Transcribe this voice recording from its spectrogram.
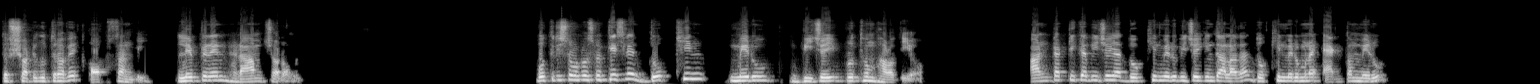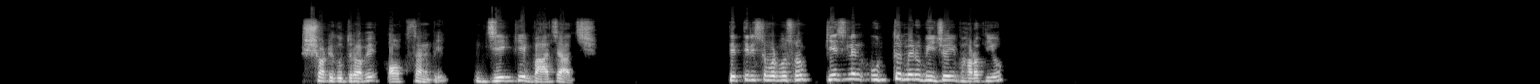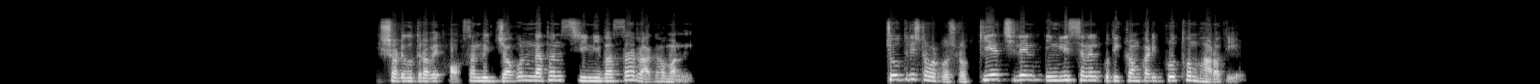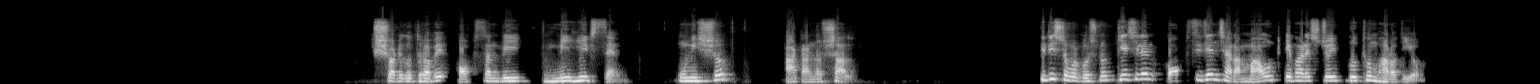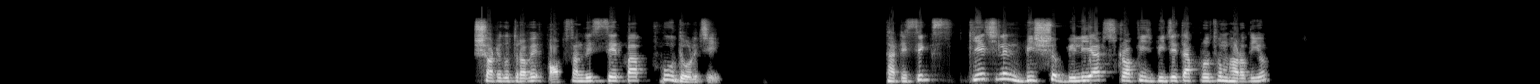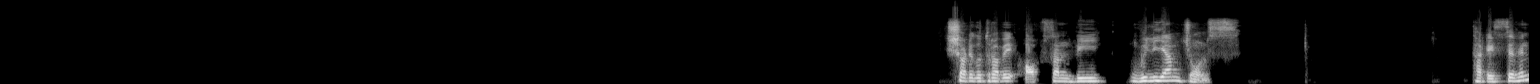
তো সঠিক উত্তর হবে অপশন বি, লেফটেন্যান্ট রামচরণ বত্রিশ নম্বর প্রশ্ন, কে ছিলেন দক্ষিণ মেরু বিজয়ী প্রথম ভারতীয়? আন্টার্কটিকা বিজয় আর দক্ষিণ মেরু বিজয় কিন্তু আলাদা। দক্ষিণ মেরু মানে একদম মেরু। সঠিক উত্তর হবে option B, J K Bajaj. তেত্রিশ নম্বর প্রশ্ন, কে ছিলেন উত্তর মেরু বিজয়ী ভারতীয়? সঠিক উত্তর হবে অপশন বি, জগন্নাথন শ্রীনিবাসা রাঘবন। চৌত্রিশ নম্বর প্রশ্ন, কে ছিলেন ইংলিশ চ্যানেল অতিক্রমকারী প্রথম ভারতীয়? সঠিক উত্তর হবে অপশন বি, মিহির সেন, উনিশশো আটান্ন সাল। তিরিশ নম্বর প্রশ্ন, কে ছিলেন অক্সিজেন ছাড়া মাউন্ট এভারেস্ট জয়ী প্রথম ভারতীয়? সঠিক উত্তর হবে অপশন বি, শেরপা ফু দর্জি থার্টি সিক্স কে ছিলেন বিশ্ব বিলিয়ার্ডস ট্রফি বিজেতা প্রথম ভারতীয়? সঠিক উত্তর হবে option B, William Jones. Thirty seven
